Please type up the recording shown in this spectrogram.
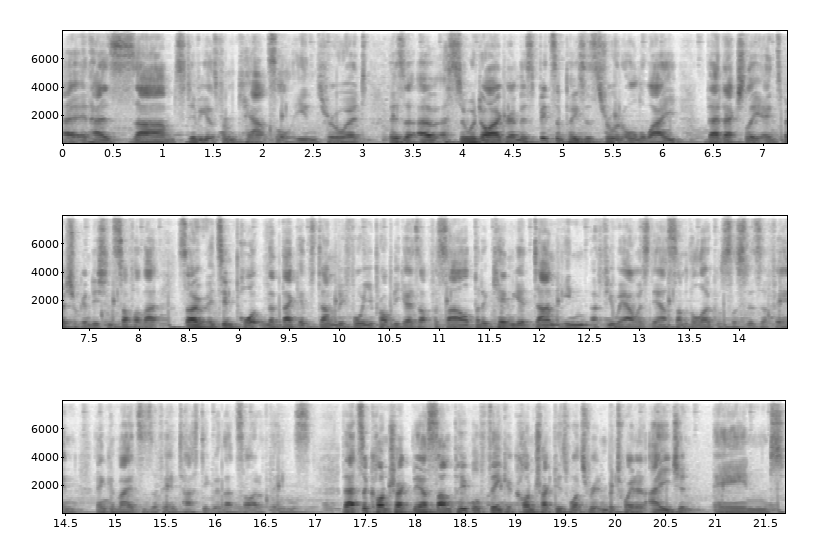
uh, it has um, certificates from council in through it. There's a, a, sewer diagram, there's bits and pieces through it all the way that actually, and special conditions, stuff like that. So it's important that that gets done before your property goes up for sale, but it can get done in a few hours now. Some of the local solicitors are fan and conveyancers are fantastic with that side of things. That's a contract. Now, some people think a contract is what's written between an agent and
